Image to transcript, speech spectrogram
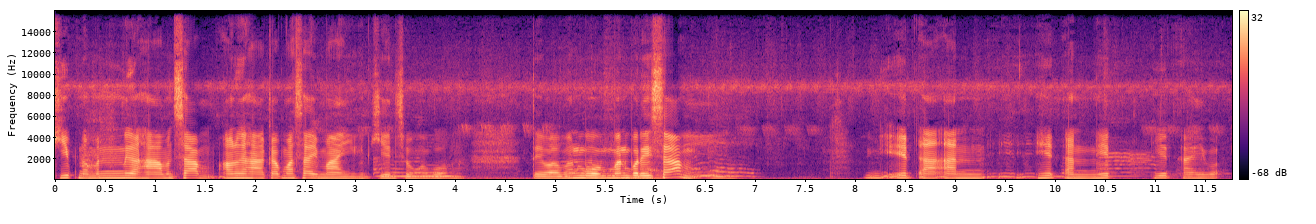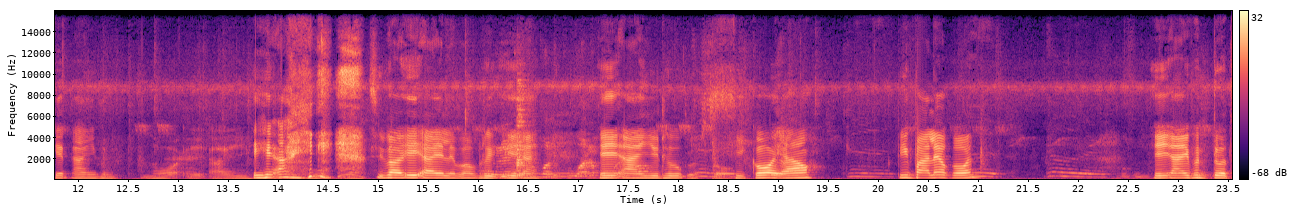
คลิปน่ะมันเนื้อหามันซ้ำเอาเนื้อหากลับมาใส่ใหม่เพิ่นเขียนส่งมาบอกนะแต่ว่ามันบ่มันบ่ได้ซ้ำเฮ็ดอ่าอันเฮ็ดอันเฮ็ด เฮ็ดไอบ่เฮ็ดไอเพิ่นเนาะ AI AI สิว่า AI เลยบ่หรือ AI AI YouTube ตรวจสอบสีก้อยเอาปิ้งปลาแล้วก่อน AI เพิ่นตรวจ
